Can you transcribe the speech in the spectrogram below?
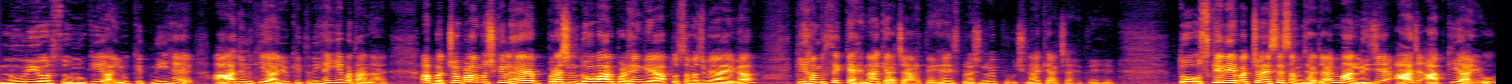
नूरी और सोनू की आयु कितनी है? आज उनकी आयु कितनी है, ये बताना है। अब बच्चों, बड़ा मुश्किल है। प्रश्न दो बार पढ़ेंगे आप तो समझ में आएगा कि हम इसे कहना क्या चाहते हैं, इस प्रश्न में पूछना क्या चाहते हैं। तो उसके लिए बच्चों, ऐसे समझा जाए, मान लीजिए आज आपकी आयु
